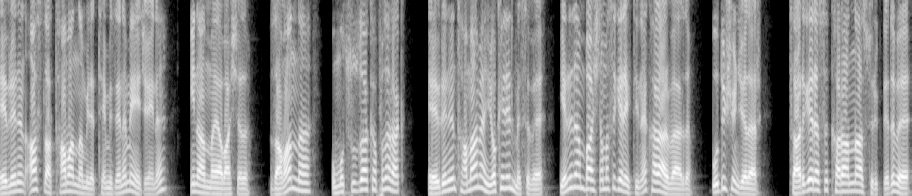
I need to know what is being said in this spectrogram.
evrenin asla tam anlamıyla temizlenemeyeceğine inanmaya başladı. Zamanla umutsuzluğa kapılarak evrenin tamamen yok edilmesi ve yeniden başlaması gerektiğine karar verdi. Bu düşünceler Sargeras'ı karanlığa sürükledi ve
